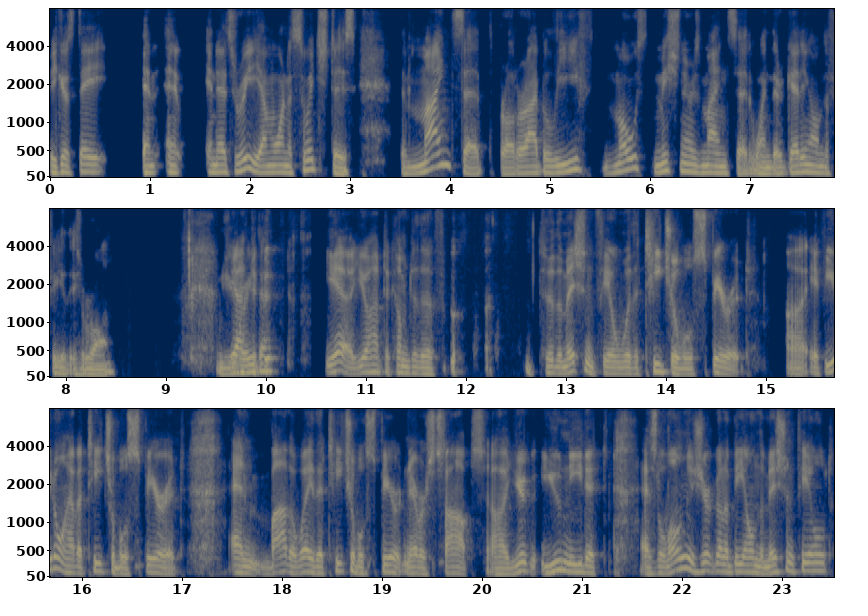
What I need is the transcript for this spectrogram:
because they, and, and and that's really I want to switch this. The mindset, brother, I believe most missionaries' mindset when they're getting on the field is wrong. Would you, you agree that? Yeah, you'll have to come to the to the mission field with a teachable spirit. Uh, if you don't have a teachable spirit, and by the way, the teachable spirit never stops. Uh, you you need it as long as you're going to be on the mission field.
